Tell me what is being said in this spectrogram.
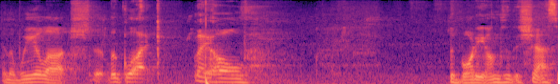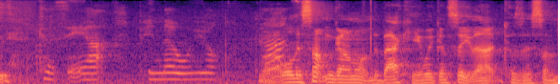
in the wheel arch that look like they hold the body onto the chassis. You can see up in the wheel. Right, well, there's something going on at the back here. We can see that because there's some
